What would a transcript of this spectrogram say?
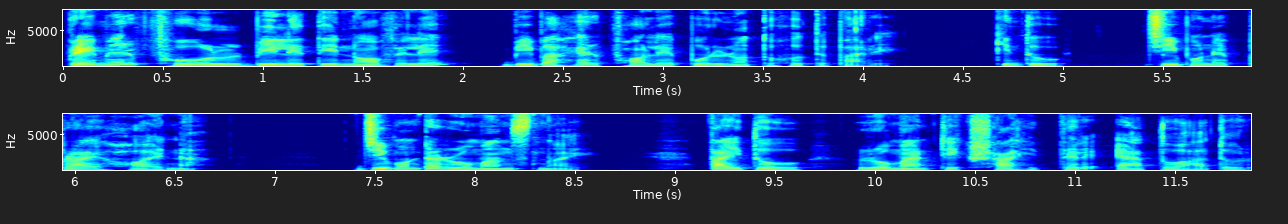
প্রেমের ফুল বিলেতি নভেলে বিবাহের ফলে পরিণত হতে পারে। কিন্তু জীবনে প্রায় হয় না। জীবনটা রোমান্স নয়। তাই তো রোমান্টিক সাহিত্যের এত আদর।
